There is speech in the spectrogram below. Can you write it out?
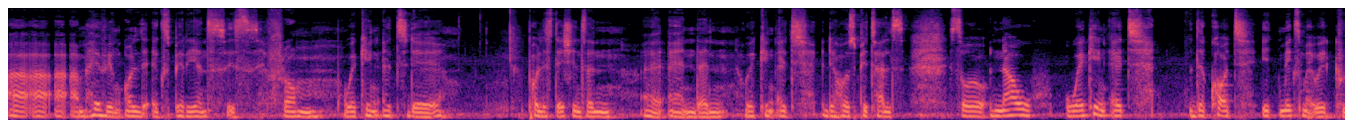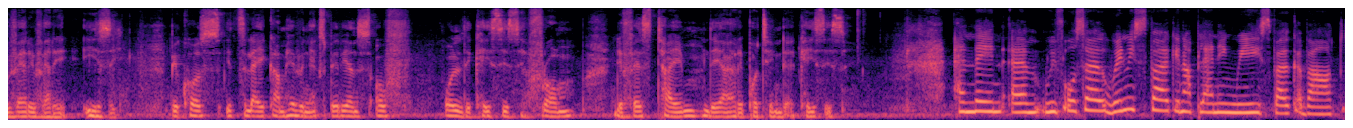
Uh, I, I'm having all the experiences from working at the police stations and uh, and then working at the hospitals. So now working at the court, it makes my work very very easy because it's like I'm having experience of all the cases from the first time they are reporting their cases. And then um, we've also, when we spoke in our planning, we spoke about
